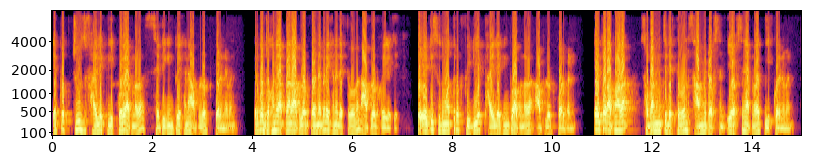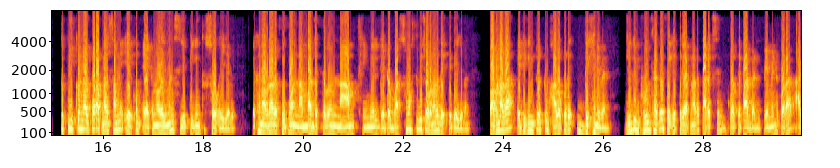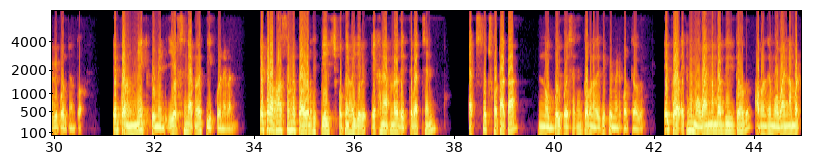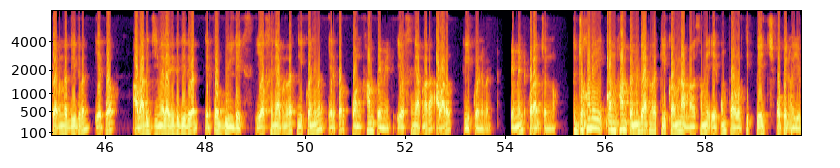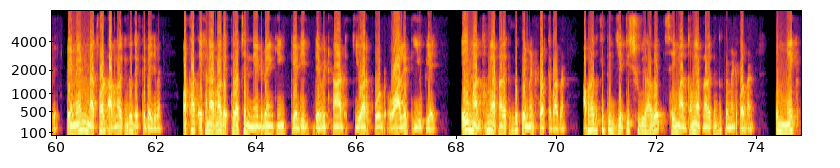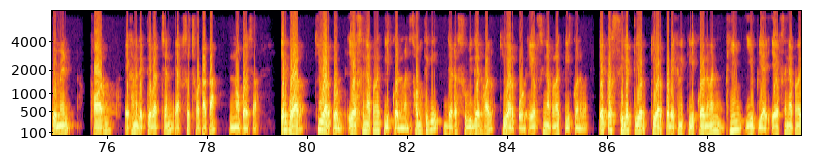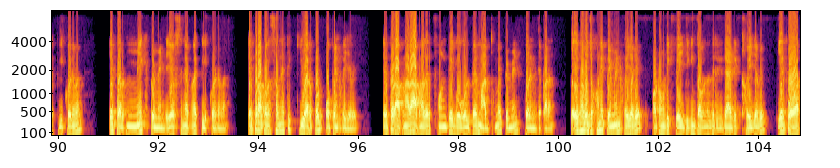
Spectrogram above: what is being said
এরপর চুজ ফাইলে ক্লিক করে আপনারা সেটি কিন্তু এখানে আপলোড করে নেবেন। এরপর যখনই আপনারা আপলোড করে নেবেন, এখানে দেখতে পাবেন আপলোড হয়ে গেছে। তো এটি শুধুমাত্র পিডিএফ ফাইলে কিন্তু আপনারা আপলোড করবেন। এরপর আপনারা সবার নিচে দেখতে পাবেন সাবমিট অপশন এই অপশনে আপনারা ক্লিক করে নেবেন। তো ক্লিক করে নেওয়ার পর আপনাদের সামনে এরকম অ্যাকনোলেজমেন্ট স্লিপটি কিন্তু শো হয়ে যাবে। এখানে আপনারা কুপন নাম্বার দেখতে পাবেন, নাম ফিমেল ডেট অফ বার্থ সমস্ত কিছু আপনারা দেখতে পেয়ে যাবেন। তো আপনারা এটি কিন্তু একটু ভালো করে দেখে নেবেন। যদি ভুল থাকে সেক্ষেত্রে আপনারা কারেকশন করতে পারবেন পেমেন্ট করার আগে পর্যন্ত। এরপর মেক পেমেন্ট এই অপশনে আপনারা ক্লিক করে নেবেন। এরপর আপনার সামনে পরবর্তী পেজ ওপেন হয়ে যাবে। এখানে আপনারা দেখতে পাচ্ছেন, একশো টাকা নব্বই পয়সা কিন্তু আপনাদেরকে পেমেন্ট করতে হবে। এরপর এখানে মোবাইল নাম্বার দিয়ে দিতে হবে। আপনাদের মোবাইল নাম্বারটি আপনারা দিয়ে দেবেন। এরপর আবার জিমেল আইডিটি দিয়ে দেবেন। এরপর বিল ডেক্স এই অপশনে আপনারা ক্লিক করে নেবেন। এরপর কনফার্ম পেমেন্ট এই অপশানে আপনারা আবারও ক্লিক করে নেবেন পেমেন্ট করার জন্য। তো যখন এই কনফার্ম পেমেন্টে আপনারা ক্লিক করবেন, আপনাদের সামনে এরকম পরবর্তী পেজ ওপেন হয়ে যাবে। পেমেন্ট মেথড আপনারা কিন্তু দেখতে পেয়ে যাবেন। অর্থাৎ এখানে আপনারা দেখতে পাচ্ছেন net banking credit debit card QR code wallet UPI এই মাধ্যমে আপনারা কিন্তু পেমেন্ট করতে পারবেন। আপনাদের ক্ষেত্রে যেটি সুবিধা হবে, সেই মাধ্যমে আপনারা কিন্তু পেমেন্ট করবেন। তো মেক পেমেন্ট ফর্ম এখানে দেখতে পাচ্ছেন একশো টাকা, ন পয়সা। এরপর কিউআর কোড এই অপশনে আপনারা ক্লিক করে নেবেন। সব থেকে যেটা সুবিধের হয় কিউআর কোড এই অপশানে আপনারা ক্লিক করে নেবেন। এরপর সিলেক্ট ইউর কিউআর কোড এখানে ক্লিক করে নেবেন, ভীম ইউপিআই এই অপশানে আপনারা ক্লিক করে নেবেন। এরপর মেক পেমেন্ট এই অপশানে আপনারা ক্লিক করে নেবেন। এরপর আপনাদের সামনে একটি কিউআর কোড ওপেন হয়ে যাবে। এরপর আপনারা আপনাদের ফোনপে গুগল পের মাধ্যমে পেমেন্ট করে নিতে পারেন। তো এইভাবে যখনই পেমেন্ট হয়ে যাবে অটোমেটিক পেজটি কিন্তু আপনাদের রিডাইরেক্ট হয়ে যাবে। এরপর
